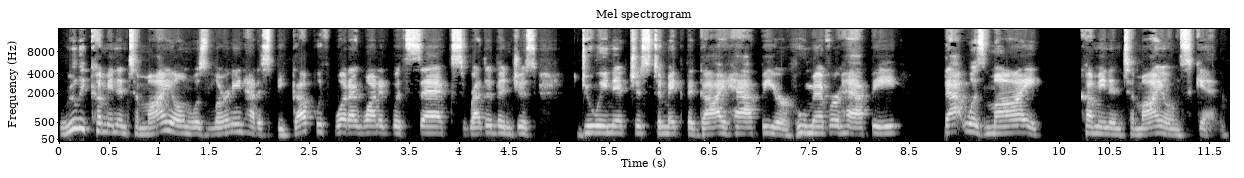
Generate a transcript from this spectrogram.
really coming into my own was learning how to speak up with what I wanted with sex rather than just doing it just to make the guy happy or whomever happy. That was my coming into my own skin.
